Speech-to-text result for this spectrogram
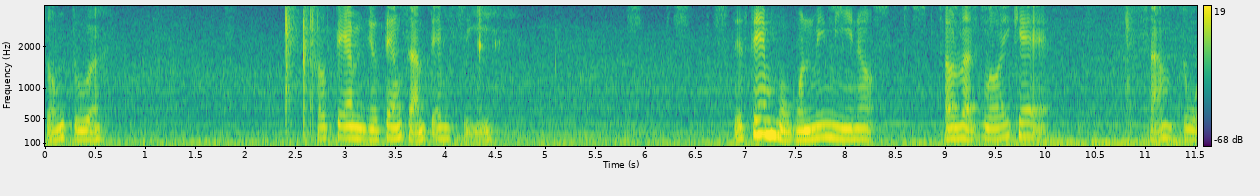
สองตัว เขาเต็มอยู่เต็มสามเต็มสี่แต่เต็มหกมันไม่มีเนาะเอาหลักร้อยแค่สามตัว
